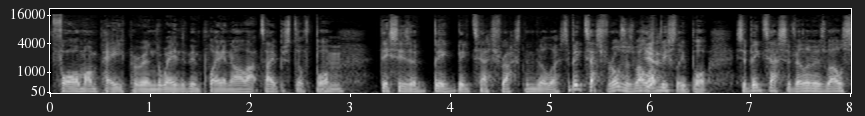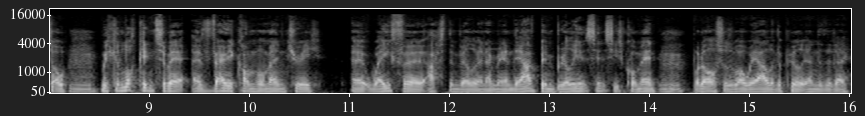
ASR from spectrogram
form on paper and the way they've been playing, and all that type of stuff. But Mhm. this is a big, big test for Aston Villa. It's a big test for us as well, Yeah. obviously, but it's a big test for Villa as well. So Mm. we can look into it a very complimentary uh, way for Aston Villa and Emery, and they have been brilliant since he's come in. Mm-hmm. But also as well, we are Liverpool at the end of the day.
